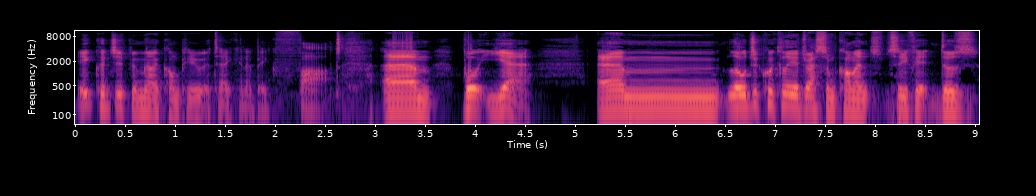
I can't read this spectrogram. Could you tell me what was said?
it could just be my computer taking a big fart. Um, but yeah, um, we'll just quickly address some comments, see if it does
